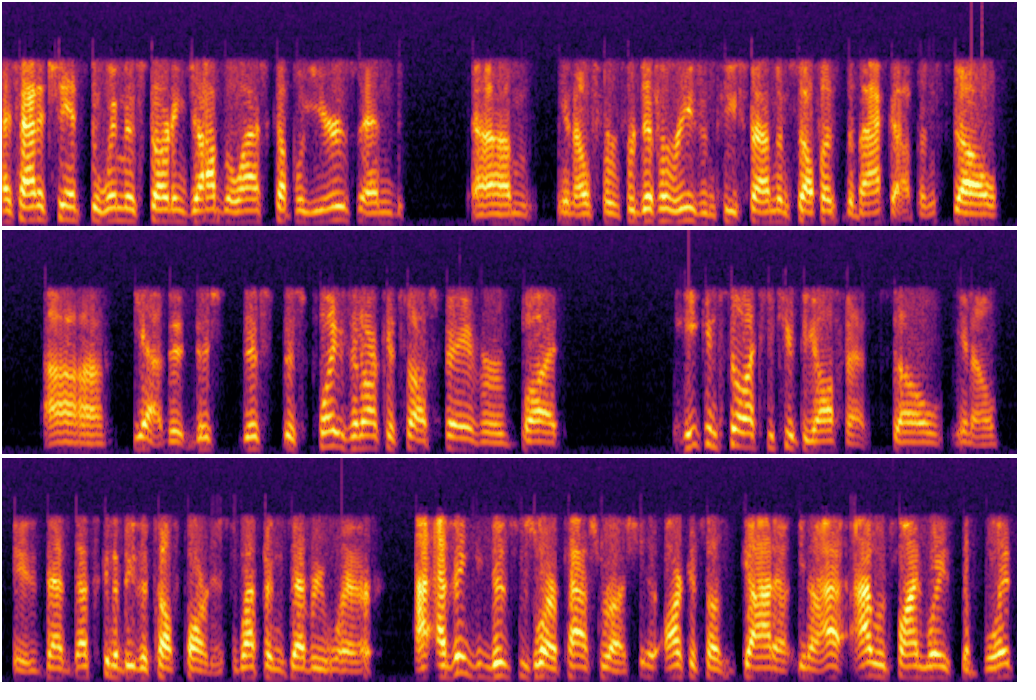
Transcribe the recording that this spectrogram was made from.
has had a chance to win the starting job the last couple years, and um, you know, for for different reasons, he's found himself as the backup. And so, uh, yeah, this this this plays in Arkansas' favor, but he can still execute the offense. So, you know, that that's going to be the tough part is weapons everywhere. I, I think this is where a pass rush, Arkansas's got to, you know, I, I would find ways to blitz,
